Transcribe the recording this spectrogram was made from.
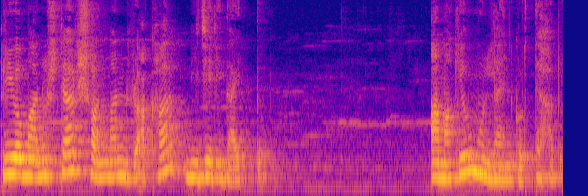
প্রিয় মানুষটার সম্মান রাখা নিজেরই দায়িত্ব। আমাকেও মূল্যায়ন করতে হবে।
